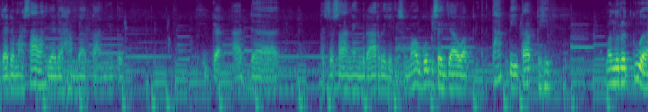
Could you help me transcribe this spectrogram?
nggak ada masalah nggak ada hambatan gitu. Nggak ada kesusahan yang berarti gitu. Semua gue bisa jawab gitu. Tapi tapi menurut gue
